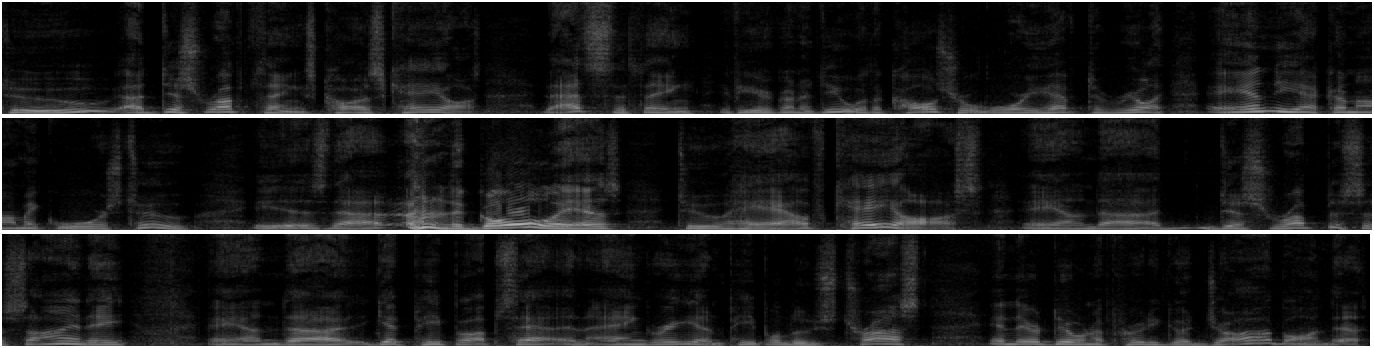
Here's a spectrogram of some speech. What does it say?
to uh, disrupt things, cause chaos. That's the thing. If you're going to deal with a cultural war, you have to realize, and the economic wars too, is that the goal is to have chaos and uh, disrupt the society and uh, get people upset and angry, and people lose trust. And they're doing a pretty good job on this.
